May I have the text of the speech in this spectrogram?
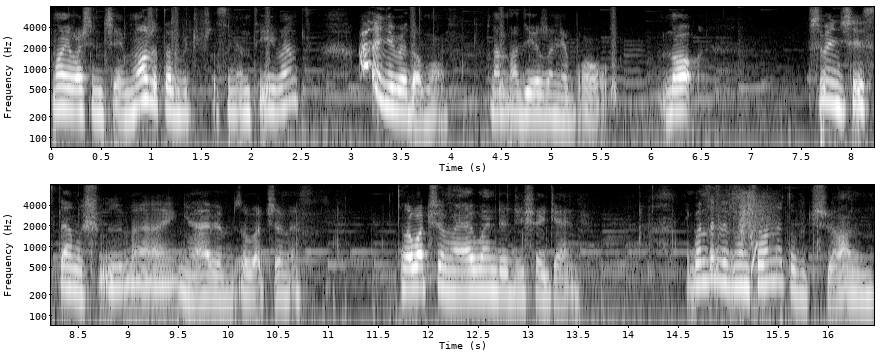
No i właśnie dzisiaj może też być przesunięty event, ale nie wiadomo. Mam nadzieję, że nie, bo no w sumie dzisiaj jest temu siódmej, nie wiem, zobaczymy. Zobaczymy, jak będzie dzisiaj dzień. Jak będę niezmęczony, to wytrzymam.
